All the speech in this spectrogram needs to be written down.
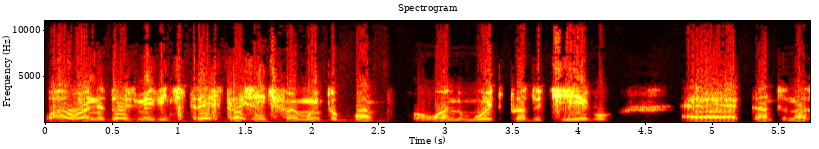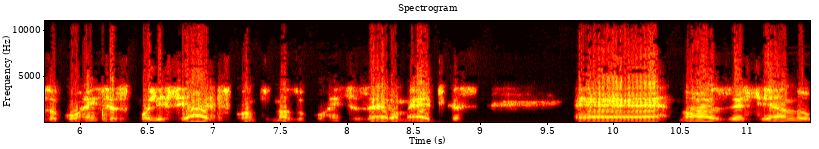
O ano de 2023 para a gente foi muito bom, foi um ano muito produtivo, é, tanto nas ocorrências policiais quanto nas ocorrências aeromédicas. É, nós esse ano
